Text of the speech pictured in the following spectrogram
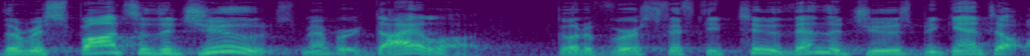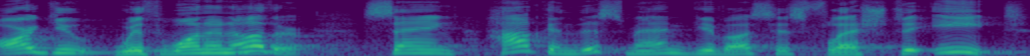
the response of the Jews. Remember, dialogue. Go to verse 52. Then the Jews began to argue with one another saying, how can this man give us his flesh to eat?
